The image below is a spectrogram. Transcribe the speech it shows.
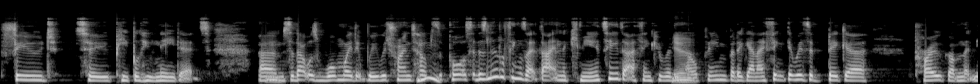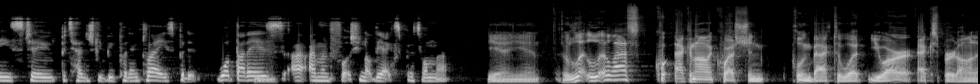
food to people who need it um, mm. so that was one way that we were trying to help mm. support so there's little things like that in the community that i think are really yeah. helping but again i think there is a bigger program that needs to potentially be put in place but it, what that is, hmm. I, i'm unfortunately not the expert on that yeah yeah last economic question pulling back to what you are expert on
